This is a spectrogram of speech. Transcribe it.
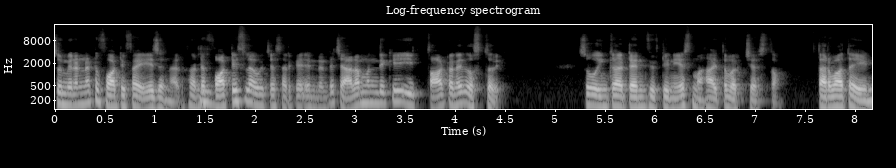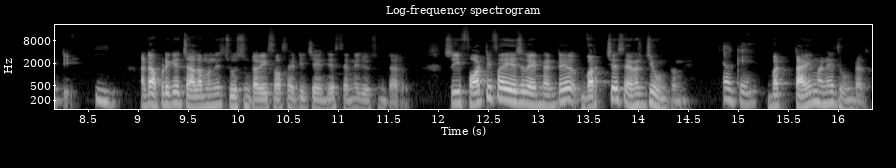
సో మీరు అన్నట్టు ఫార్టీ ఫైవ్ ఏజ్ అన్నారు. అంటే. ఫార్టీస్లో వచ్చేసరికి ఏంటంటే చాలా మందికి ఈ థాట్ అనేది వస్తుంది. సో ఇంకా టెన్ ఫిఫ్టీన్ ఇయర్స్ మహా అయితే వర్క్ చేస్తాం. తర్వాత ఏంటి. అంటే అప్పటికే చాలా మంది చూస్తుంటారు ఈ సొసైటీ చేంజెస్ అన్ని చూస్తుంటారు సో ఈ ఫార్టీ ఫైవ్ ఏజ్లో ఏంటంటే వర్క్ చేసే ఎనర్జీ ఉంటుంది. ఓకే. బట్ టైం అనేది ఉండదు.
